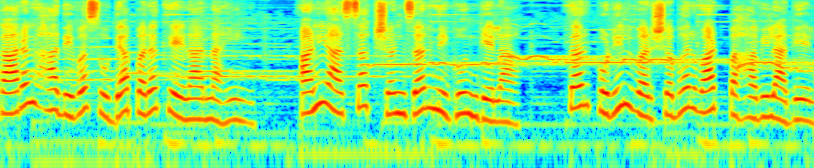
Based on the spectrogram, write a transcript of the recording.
कारण हा दिवस उद्या परत येणार नाही. आणि आजचा क्षण जर निघून गेला तर पुढील वर्षभर वाट पहावी लागेल.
